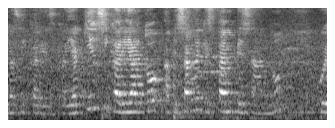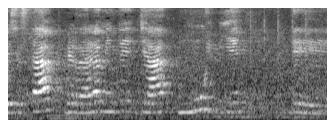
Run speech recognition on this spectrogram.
la sicaresca. Y aquí el sicariato, a pesar de que está empezando, pues está verdaderamente ya muy bien, eh,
